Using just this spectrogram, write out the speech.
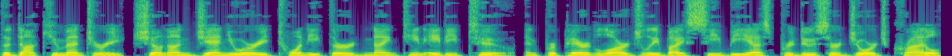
The documentary, shown on January 23, 1982, and prepared largely by CBS producer George Crile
